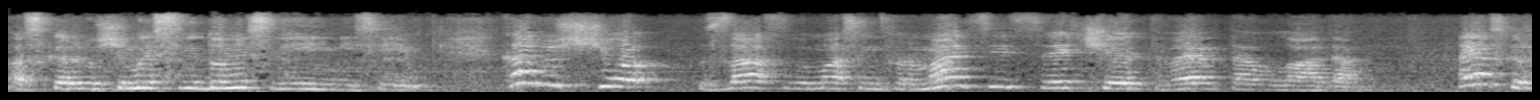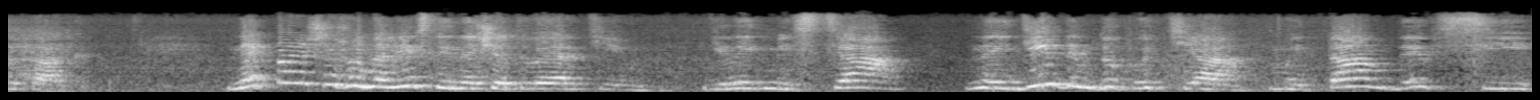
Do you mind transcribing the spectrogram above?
а скажу, що ми свідомі своєї місії. Кажуть, що засоби масової інформації це четверта влада. А я скажу так: не перші журналісти і не четверті. Ділить місця, не дійдем до пуття. Ми там, де всі,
